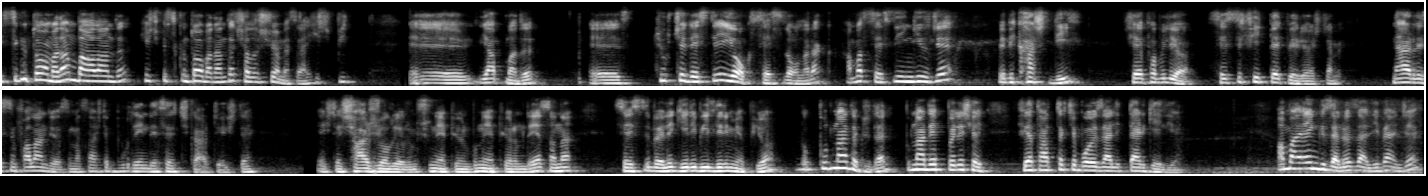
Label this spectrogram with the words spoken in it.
Bir sıkıntı olmadan bağlandı. Hiçbir sıkıntı olmadan da çalışıyor mesela. Hiçbir e, yapmadı. E, Türkçe desteği yok sesli olarak. Ama sesli İngilizce ve birkaç dil şey yapabiliyor. Sesli feedback veriyor işte. Neredesin falan diyorsun. Mesela işte buradayım diye çıkartıyor işte. E İşte şarj oluyorum, şunu yapıyorum, bunu yapıyorum diye sana sesli böyle geri bildirim yapıyor. Bu- Bunlar da güzel. Bunlar da hep böyle şey fiyat arttıkça bu özellikler geliyor. Ama en güzel özelliği bence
